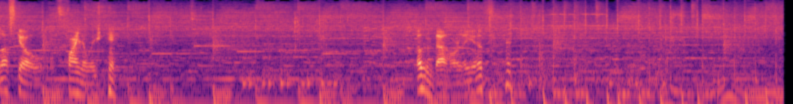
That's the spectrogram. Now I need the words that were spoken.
Let's go. Finally. that wasn't that hard, I guess.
